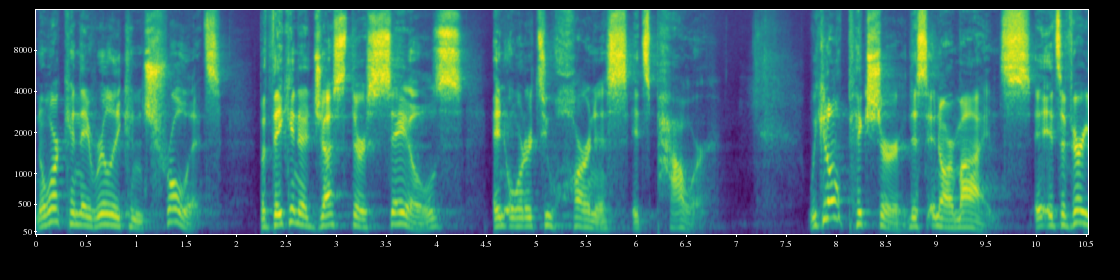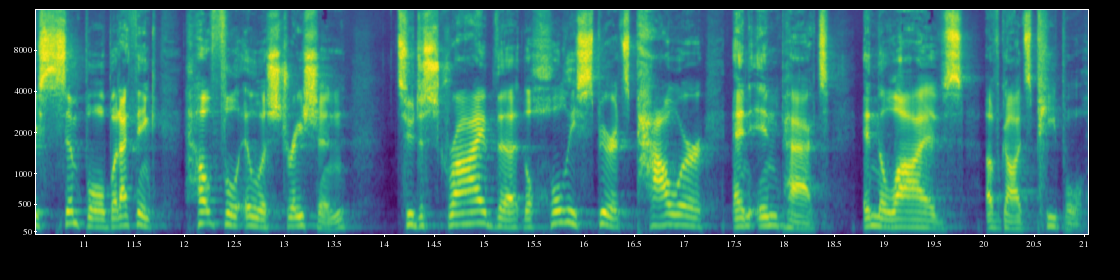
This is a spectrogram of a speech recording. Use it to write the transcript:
nor can they really control it, but they can adjust their sails in order to harness its power. We can all picture this in our minds. It's a very simple, but I think helpful illustration to describe the, the Holy Spirit's power and impact in the lives of God's people.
